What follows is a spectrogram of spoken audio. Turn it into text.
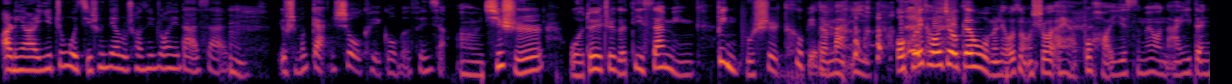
二零二一中国集成电路创新专业大赛，嗯。有什么感受可以跟我们分享？嗯，其实我对这个第三名并不是特别的满意。我回头就跟我们刘总说：“哎呀，不好意思，没有拿一等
